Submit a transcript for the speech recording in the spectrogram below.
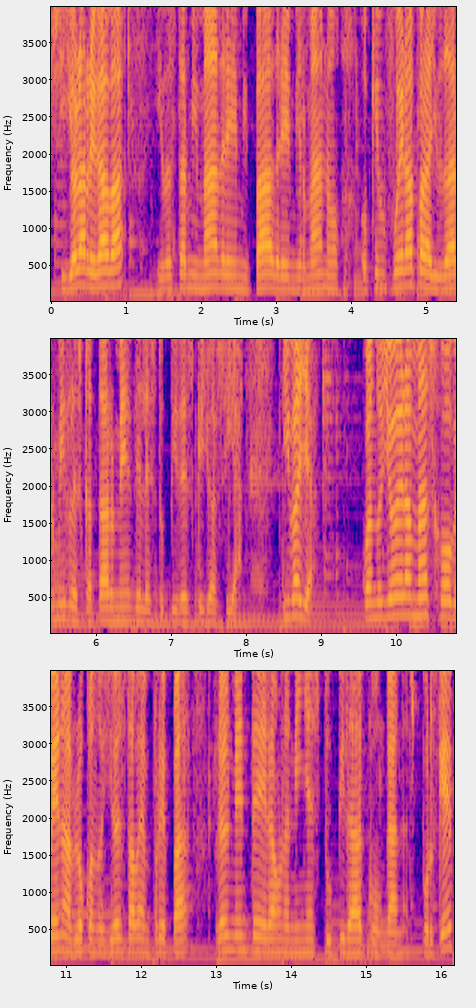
si yo la regaba, iba a estar mi madre, mi padre, mi hermano o quien fuera para ayudarme y rescatarme de la estupidez que yo hacía. Y vaya, cuando yo era más joven, hablo cuando yo estaba en prepa, realmente era una niña estúpida con ganas. ¿Por qué?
